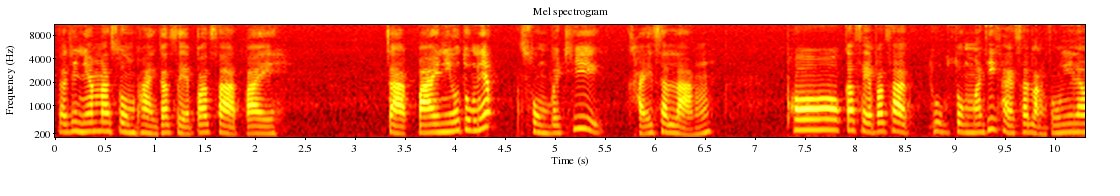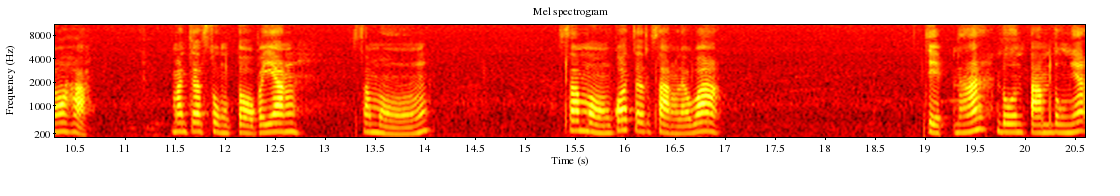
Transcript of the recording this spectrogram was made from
แล้วทีเนี้ยมันส่งผ่านกระแสประสาทไป จากปลายนิ้วตรงเนี้ยส่งไปที่ไขสันหลัง พอกระแสประสาทถูกส่งมาที่ไขสันหลังตรงนี้แล้วค่ะ มันจะส่งต่อไปยังสมอง สมองก็จะสั่งแล้วว่า เจ็บนะ โดนตามตรงเนี้ย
